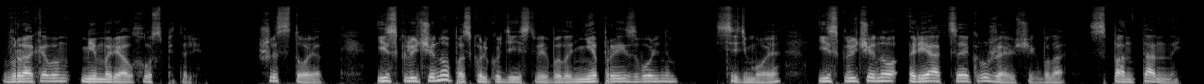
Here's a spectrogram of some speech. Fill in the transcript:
в раковом мемориал-хоспитале. Шестое. Исключено, поскольку действие было непроизвольным. Седьмое. Исключено реакция окружающих была спонтанной.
